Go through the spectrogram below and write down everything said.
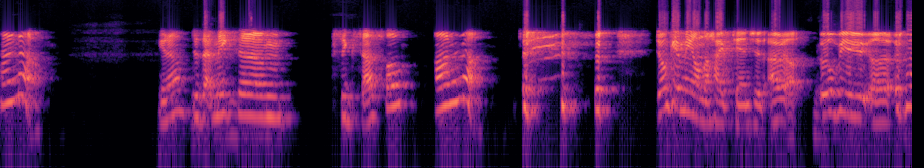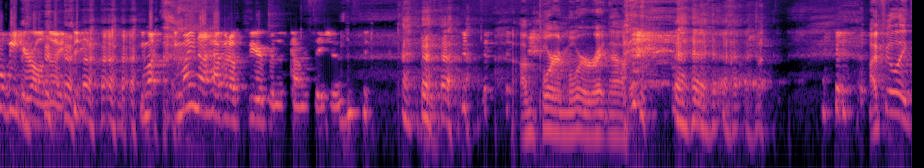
I don't know. You know, does that make them successful? I don't know. don't get me on the hype tangent. I, we'll be uh, we'll be here all night. you might you might not have enough beer for this conversation. I'm pouring more right now. I feel like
